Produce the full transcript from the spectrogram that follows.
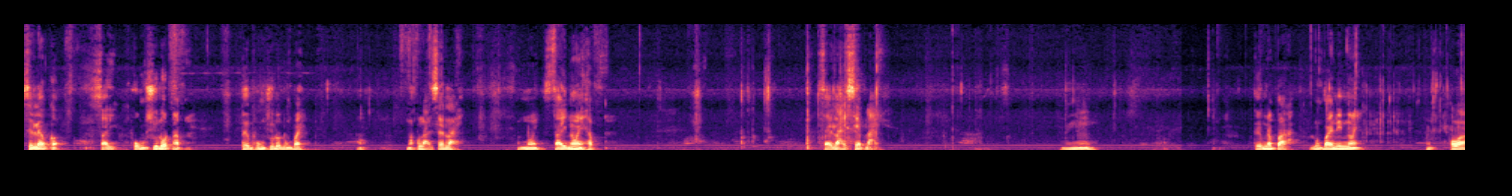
เสร็จแล้วก็ใส่ผงชูรสครับ เติมผงชูรสลงไปหมักหลายใส่หลายน้อยใส่น้อยครับ ใส่หลายแซ่บหลายนี่เติมน้ำปลา ลงไปนิดหน่อย เพราะว่า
